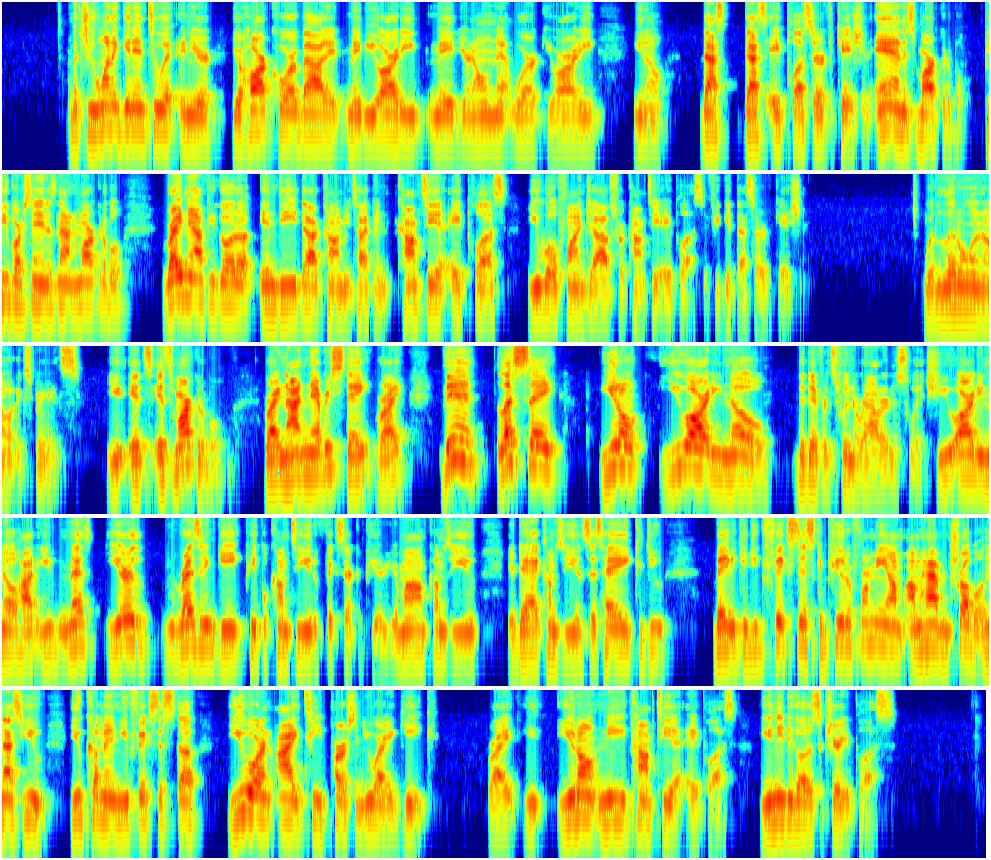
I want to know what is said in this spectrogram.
But you want to get into it and you're you're hardcore about it. Maybe you already made your own network. You already, you know, that's that's A plus certification and it's marketable. People are saying it's not marketable. Right now, if you go to indeed.com, you type in CompTIA A plus, you will find jobs for CompTIA A plus if you get that certification with little or no experience. You it's it's marketable, right? Not in every state, right? Then let's say you don't you already know the difference between a router and a switch. You already know how to you mess you're the resident geek. People come to you to fix their computer. Your mom comes to you, your dad comes to you and says, Hey, could you baby, could you fix this computer for me? I'm I'm having trouble. And that's you. You come in, you fix this stuff. You are an IT person, you are a geek, right? You, you don't need CompTIA A plus. You need to go to Security Plus.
